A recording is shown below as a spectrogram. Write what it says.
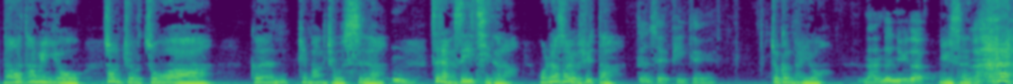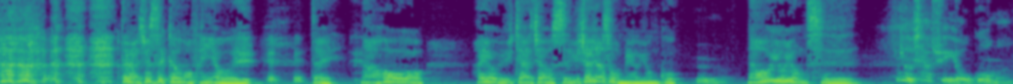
然后他们有撞球桌啊，跟乒乓球室啊，嗯，这两个是一起的啦。我那时候有去打，跟谁 PK？就跟朋友男的女的？女生，对啊，就是跟我朋友而已。对，然后还有瑜伽教室，瑜伽教室我没有用过。嗯，然后游泳池，你有下去游过吗？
